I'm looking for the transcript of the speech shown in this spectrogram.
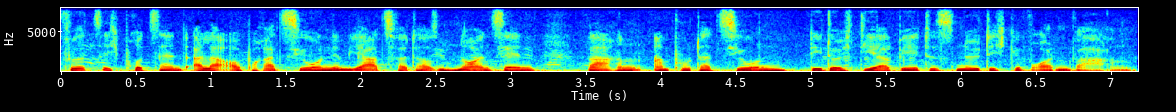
40 Prozent aller Operationen im Jahr 2019 waren Amputationen, die durch Diabetes nötig geworden waren.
